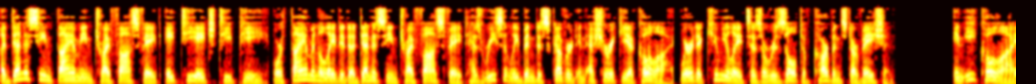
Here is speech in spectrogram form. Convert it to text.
Adenosine thiamine triphosphate ATHTP or thiaminylated adenosine triphosphate has recently been discovered in Escherichia coli, where it accumulates as a result of carbon starvation. In E. coli,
